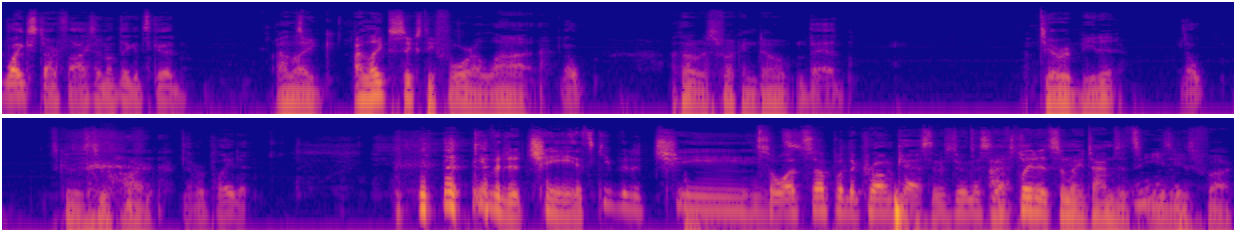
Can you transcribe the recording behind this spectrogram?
like Star Fox. I don't think it's good. I like I liked 64 a lot. Nope. I thought it was fucking dope. Bad. Did you ever beat it? Nope. It's because it's too hard. Never played it. Give it a chance. Give it a chance. So what's up with the Chromecast? It was doing this I've played it so many times it's easy as fuck.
